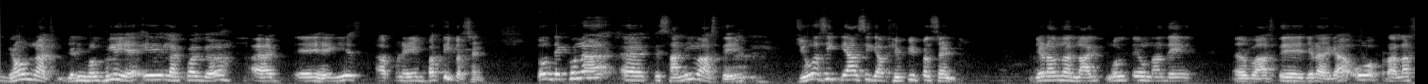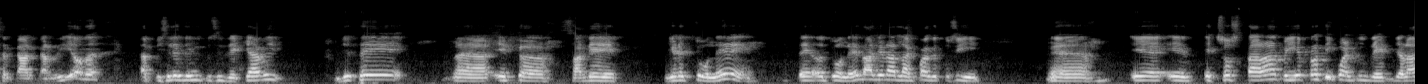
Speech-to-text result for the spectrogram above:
ਗਰਾਊਂਡ ਨਟ ਜਿਹੜੀ ਮੂੰਗਫਲੀ ਹੈ, ਇਹ ਲਗਭਗ ਇਹ ਹੈਗੀ ਹੈ ਆਪਣੇ 32% ਤੋਂ ਦੇਖੋ ਨਾ ਕਿਸਾਨੀ ਵਾਸਤੇ ਜੋ ਅਸੀਂ ਕਿਹਾ ਸੀਗਾ 50% ਜਿਹੜਾ ਉਹਨਾਂ ਲਾਗਤ ਮੁੱਲ ਤੇ ਉਹਨਾਂ ਦੇ ਵਾਸਤੇ ਜਿਹੜਾ ਹੈਗਾ, ਉਹ ਉਪਰਾਲਾ ਸਰਕਾਰ ਕਰ ਰਹੀ ਹੈ। ਔਰ ਪਿਛਲੇ ਦਿਨ ਤੁਸੀਂ ਦੇਖਿਆ ਵੀ ਜਿੱਥੇ ਇੱਕ ਸਾਡੇ ਜਿਹੜੇ ਝੋਨੇ ਨੇ, ਤੇ ਉਹ ਝੋਨੇ ਦਾ ਜਿਹੜਾ ਲਗਭਗ ਤੁਸੀਂ ਇਹ ਇਹ 117 ਰੁਪਏ ਪ੍ਰਤੀ ਕੁਇੰਟਲ ਰੇਟ ਜਿਹੜਾ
